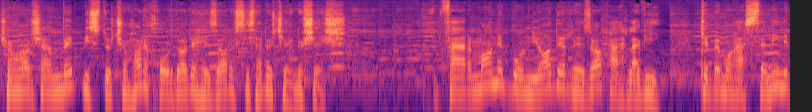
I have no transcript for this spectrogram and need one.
چهارشنبه 24 خرداد 1346 فرمان بنیاد رضا پهلوی که به محسنین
